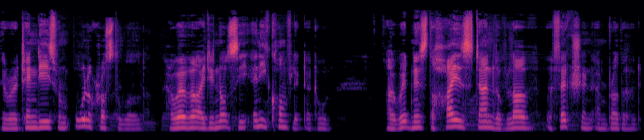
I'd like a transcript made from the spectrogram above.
There were attendees from all across the world. However, I did not see any conflict at all. I witnessed the highest standard of love, affection, and brotherhood.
